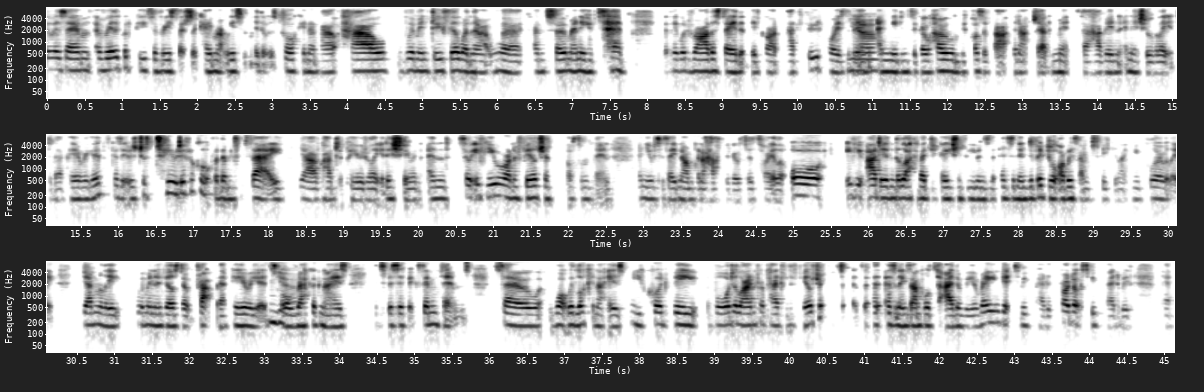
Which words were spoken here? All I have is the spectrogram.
there was um, a really good piece of research that came out recently that was talking about how women do feel when they're at work. And so many have said that they would rather say that they've got bad food poisoning yeah. and needing to go home because of that than actually admit to having an issue related to their period because it was just too difficult for them to say, yeah, I've had a period related issue. And, and so if you were on a field trip or something and you were to say, no, I'm going to have to go to the toilet, or if you add in the lack of education for you as, as an individual, obviously I'm speaking like you plurally, generally women and girls don't track their periods yeah. or recognize the specific symptoms. So what we're looking at is you could be borderline prepared for the field trip, as an example, to either rearrange it, to be prepared with products, to be prepared with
